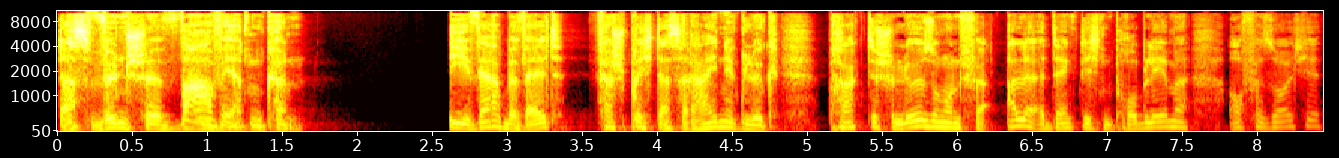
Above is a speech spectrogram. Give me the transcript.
dass Wünsche wahr werden können. Die Werbewelt verspricht das reine Glück, praktische Lösungen für alle erdenklichen Probleme, auch für solche,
